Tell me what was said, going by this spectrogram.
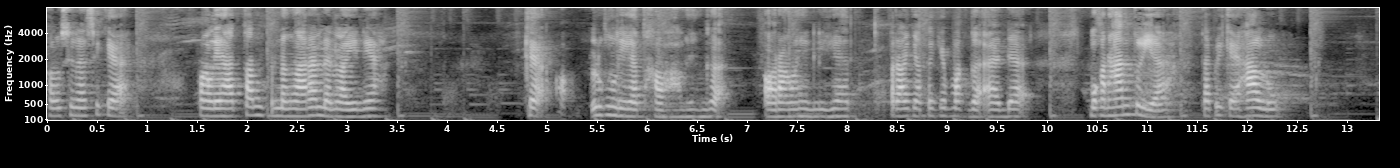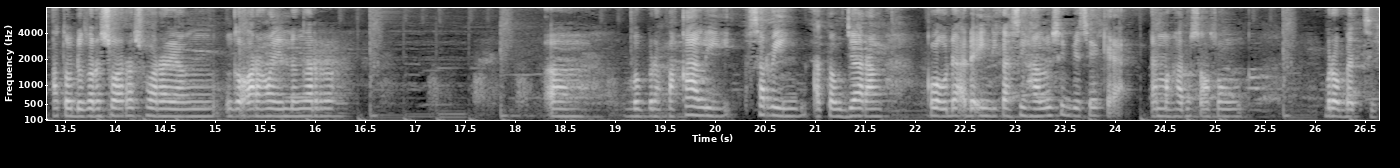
halusinasi kayak penglihatan pendengaran dan lainnya. Kayak lu ngelihat hal-hal yang enggak orang lain lihat pernah nyatanya gak ada. Bukan hantu ya tapi kayak halu. Atau dengar suara-suara yang enggak orang lain dengar uh, beberapa kali sering atau jarang. Kalau udah ada indikasi halus sih biasanya kayak emang harus langsung berobat sih.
